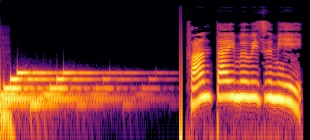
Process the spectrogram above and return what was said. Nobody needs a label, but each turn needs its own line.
ファンタイムウィズミー。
